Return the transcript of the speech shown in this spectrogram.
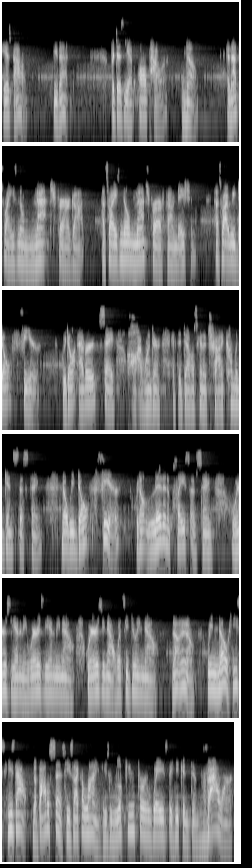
he has power. You bet. But does he have all power? No. And that's why he's no match for our God. That's why he's no match for our foundation. That's why we don't fear. We don't ever say, Oh, I wonder if the devil's going to try to come against this thing. No, we don't fear. We don't live in a place of saying, Where's the enemy? Where is the enemy now? Where is he now? What's he doing now? No, no, no. We know he's, he's out. The Bible says he's like a lion. He's looking for ways that he can devour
